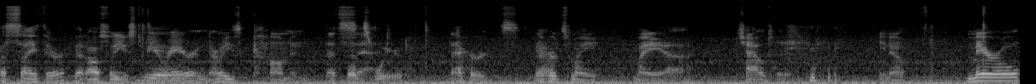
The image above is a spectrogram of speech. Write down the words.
a Scyther that also used to be a rare, and now he's common. That's That's sad. weird. That hurts. That Yeah. hurts my my uh, childhood. you know, Meryl,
